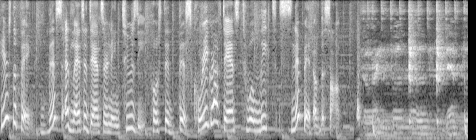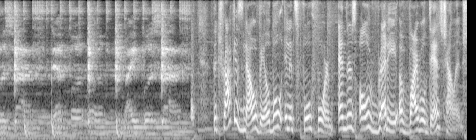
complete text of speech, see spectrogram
Here's the thing this Atlanta dancer named Toosie posted this choreographed dance to a leaked snippet of the song. The track is now available in its full form, and there's already a viral dance challenge.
